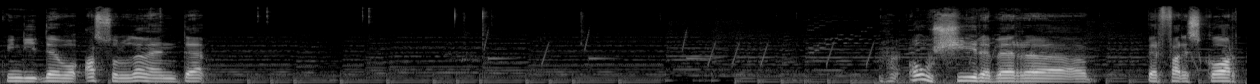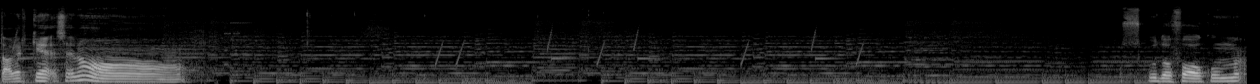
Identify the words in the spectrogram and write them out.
Quindi devo assolutamente o uscire per, per fare scorta, perché se no... Scudo Focum.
